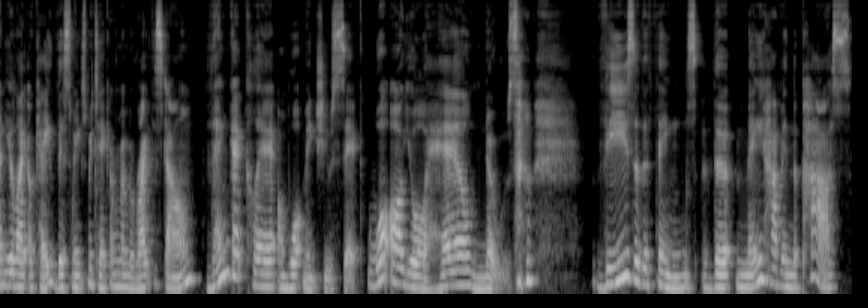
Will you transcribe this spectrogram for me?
and you're like, okay, this makes me tick. I remember, write this down. Then get clear on what makes you sick. What are your hell no's? These are the things that may have in the past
